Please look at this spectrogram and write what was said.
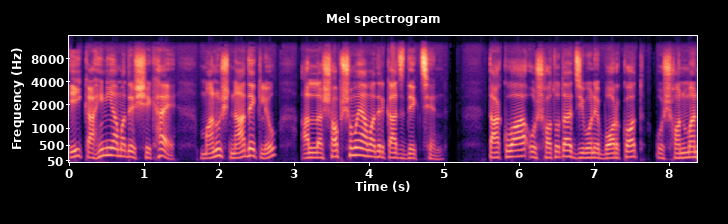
এই কাহিনী আমাদের শেখায় মানুষ না দেখলেও আল্লাহ সবসময় আমাদের কাজ দেখছেন। তাকওয়া ও সততা জীবনে বরকত ও সম্মান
